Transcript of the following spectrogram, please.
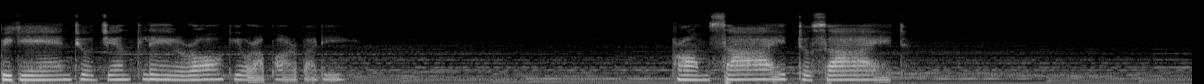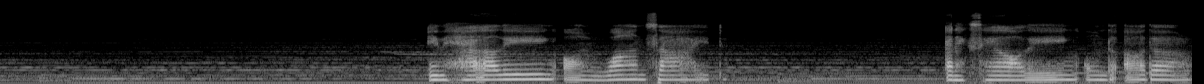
Begin to gently rock your upper body from side to side. Inhaling on one side and exhaling on the other.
